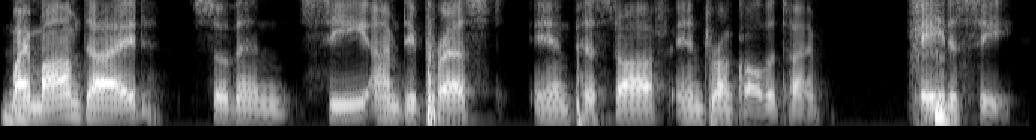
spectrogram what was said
My mom died so then C, I'm depressed and pissed off and drunk all the time. A to C.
